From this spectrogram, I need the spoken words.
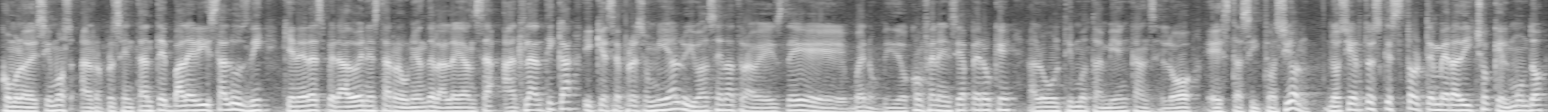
como lo decimos, al representante Valery Saluzny, quien era esperado en esta reunión de la Alianza Atlántica y que se presumía lo iba a hacer a través de, bueno, videoconferencia, pero que a lo último también canceló esta situación. Lo cierto es que Stoltenberg ha dicho que el mundo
